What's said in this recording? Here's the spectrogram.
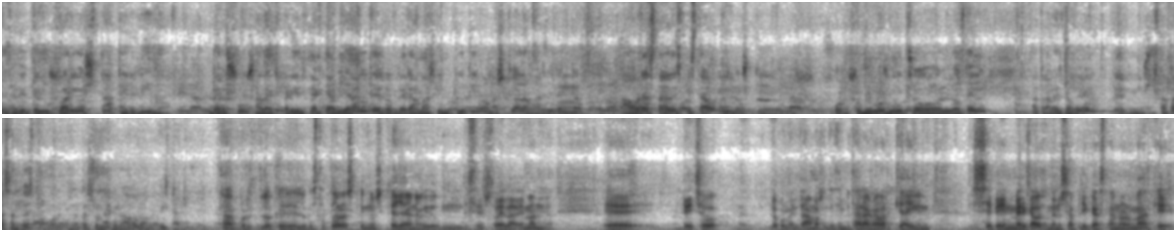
Es decir, que el usuario está perdido versus a la experiencia que había antes, donde era más intuitiva, más clara, más directa. Ahora está despistado y los que consumimos mucho el hotel a través de Google eh, nos está pasando esto. Una persona que lo haga lo habrá visto. Claro, porque lo que, lo que está claro es que no es que haya habido un descenso de la demanda. Eh, de hecho, lo comentábamos antes de empezar a grabar, que hay un, se ve en mercados donde no se aplica esta norma que,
